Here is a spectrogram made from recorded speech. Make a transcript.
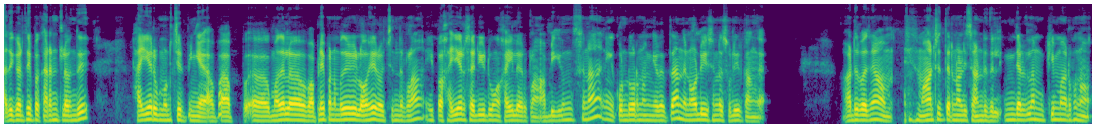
அதுக்கடுத்து இப்போ கரண்ட்டில் வந்து ஹையர் முடிச்சிருப்பீங்க. அப்போ அப் முதல்ல அப்ளை பண்ணும்போது லோயர் வச்சுருந்துருக்கலாம் இப்போ ஹையர் சர்டிஃபிகேட் உங்கள் கையில் இருக்கலாம். அப்படி இருந்துச்சுன்னா, நீங்கள் கொண்டு வரணுங்கிறத அந்த நோட்டிஃபிகேஷனில் சொல்லியிருக்காங்க. அடுத்து பார்த்தீங்கன்னா, மாற்றுத்திறனாளி சான்றிதழ். இந்த இடத்துல முக்கியமாக இருக்கணும்.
